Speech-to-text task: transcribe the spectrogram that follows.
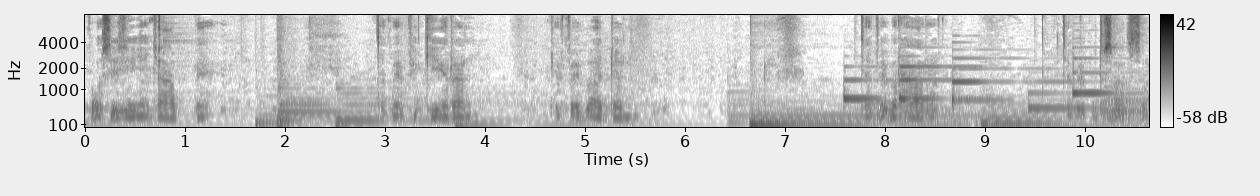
posisinya capek. Capek pikiran capek badan capek berharap capek putus asa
